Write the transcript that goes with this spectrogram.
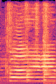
पर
